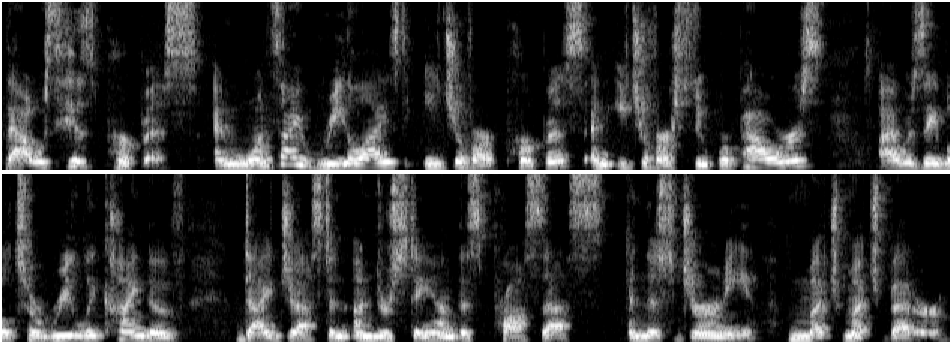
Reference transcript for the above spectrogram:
that was his purpose. And once I realized each of our purpose and each of our superpowers, I was able to really kind of digest and understand this process and this journey much, much better.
